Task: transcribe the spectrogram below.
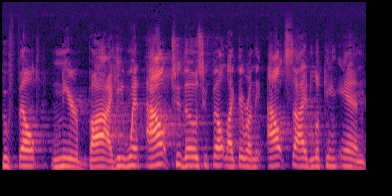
who felt nearby. He went out to those who felt like they were on the outside looking in.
